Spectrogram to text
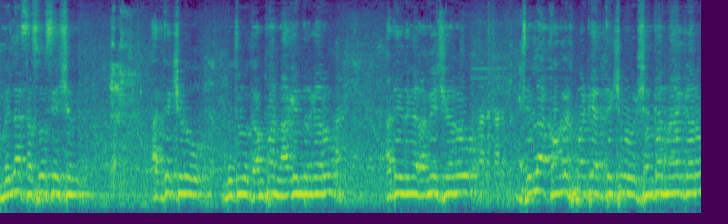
మిల్లర్స్ అసోసియేషన్ అధ్యక్షుడు మిత్రుడు గంపా నాగేందర్ గారు. అదేవిధంగా రమేష్ గారు జిల్లా కాంగ్రెస్ పార్టీ అధ్యక్షుడు శంకర్ నాయక్ గారు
